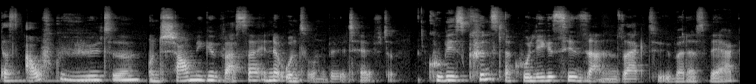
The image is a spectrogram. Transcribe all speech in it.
das aufgewühlte und schaumige Wasser in der unteren Bildhälfte. Courbets Künstlerkollege Cézanne sagte über das Werk,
